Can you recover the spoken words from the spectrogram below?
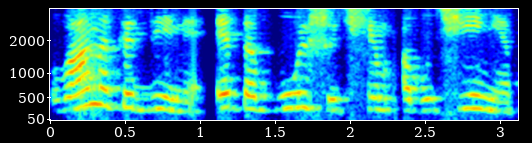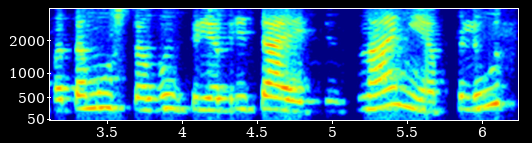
One Academy – это больше, чем обучение, потому что вы приобретаете знания, плюс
